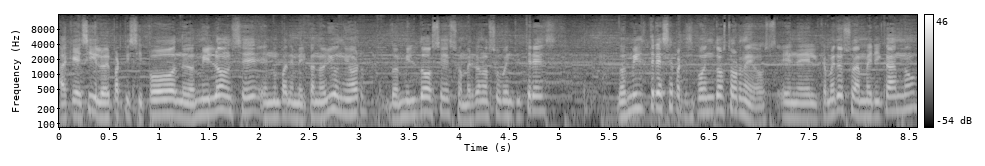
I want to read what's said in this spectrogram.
hay que decirlo, él participó en el 2011 en un Panamericano Junior, 2012 Sudamericano Sub-23, 2013 participó en dos torneos, en el Campeonato Sudamericano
